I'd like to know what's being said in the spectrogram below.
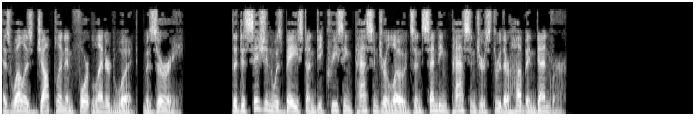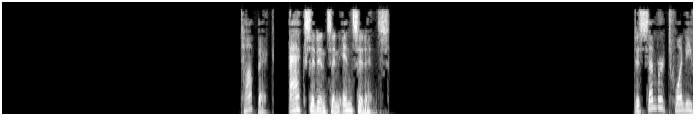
as well as Joplin and Fort Leonard Wood, Missouri. The decision was based on decreasing passenger loads and sending passengers through their hub in Denver. Accidents and incidents December 21,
